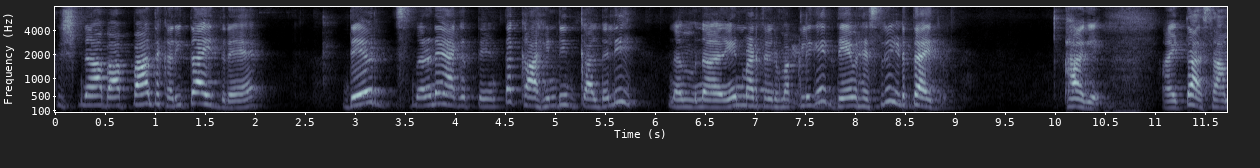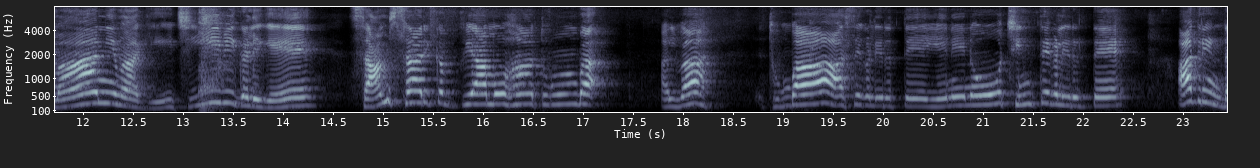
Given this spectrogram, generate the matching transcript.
ಕೃಷ್ಣ ಬಾಪ್ಪ ಅಂತ ಕರಿತಾ ಇದ್ದರೆ ದೇವ್ರ ಸ್ಮರಣೆ ಆಗುತ್ತೆ ಅಂತ ಕಾ, ಹಿಂದಿನ ಕಾಲದಲ್ಲಿ ನಮ್ಮ ನಾ ಏನು ಮಾಡ್ತಾಯಿದ್ರು ಮಕ್ಕಳಿಗೆ ದೇವ್ರ ಹೆಸರು ಇಡ್ತಾಯಿದ್ರು ಹಾಗೆ, ಆಯಿತಾ? ಸಾಮಾನ್ಯವಾಗಿ ಜೀವಿಗಳಿಗೆ ಸಾಂಸಾರಿಕ ವ್ಯಾಮೋಹ ತುಂಬ, ಅಲ್ವಾ? ತುಂಬ ಆಸೆಗಳಿರುತ್ತೆ, ಏನೇನೋ ಚಿಂತೆಗಳಿರುತ್ತೆ. ಆದ್ದರಿಂದ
